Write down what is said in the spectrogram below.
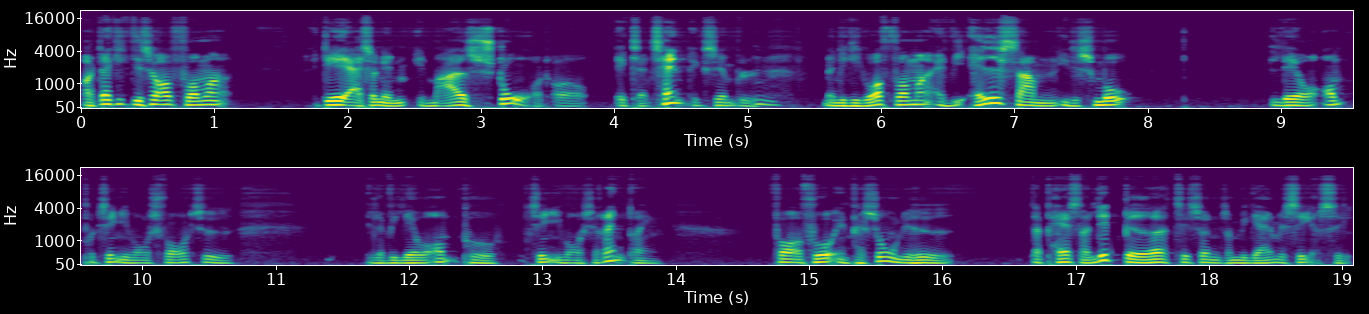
Og der gik det så op for mig, det er sådan et, et meget stort og eklatant eksempel, mm. men det gik op for mig, at vi alle sammen i det små laver om på ting i vores fortid, eller vi laver om på ting i vores erindring, for at få en personlighed, der passer lidt bedre til sådan, som vi gerne vil se os selv.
